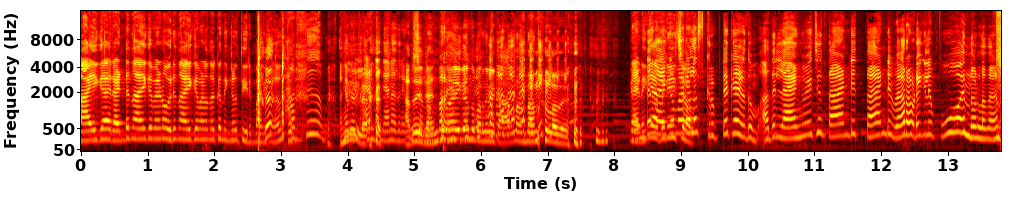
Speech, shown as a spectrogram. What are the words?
നായിക രണ്ട് നായിക വേണോ ഒരു നായിക വേണോ എന്നൊക്കെ നിങ്ങൾ തീരുമാനിക്കണം. അത് രണ്ട് നായിക എന്ന് പറഞ്ഞതിന് കാരണം എന്താണെന്നുള്ളത് വേണമെങ്കിൽ അഭിനയിച്ചോ. നായകന്മാരുള്ള സ്ക്രിപ്റ്റ് ഒക്കെ എഴുതും. അത് ലാംഗ്വേജ് താണ്ടി താണ്ടി വേറെ എവിടെയെങ്കിലും പോവോ എന്നുള്ളതാണ്.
